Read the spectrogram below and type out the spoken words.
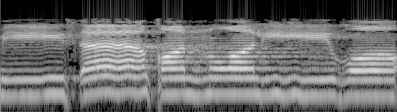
ميثاقا غليظا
